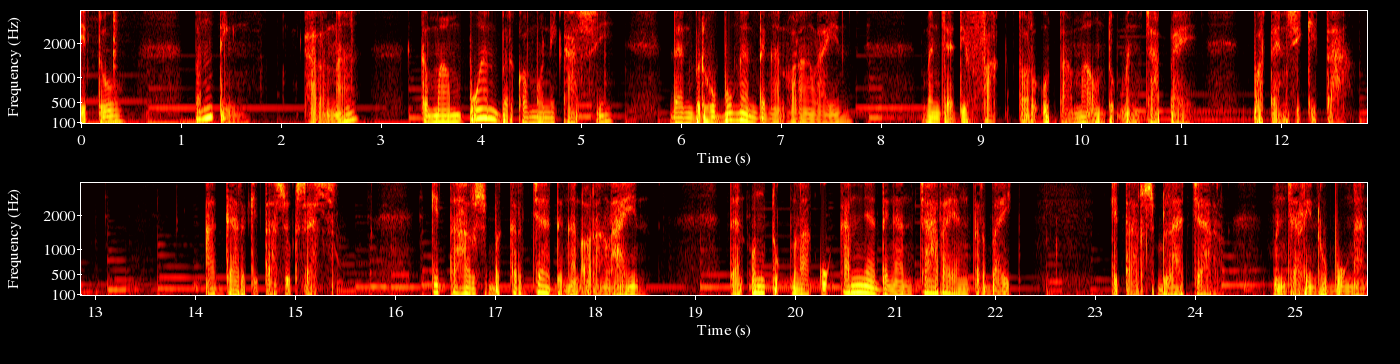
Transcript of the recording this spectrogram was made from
itu penting karena kemampuan berkomunikasi dan berhubungan dengan orang lain menjadi faktor utama untuk mencapai potensi kita. Agar kita sukses, kita harus bekerja dengan orang lain, dan untuk melakukannya dengan cara yang terbaik, kita harus belajar menjalin hubungan.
